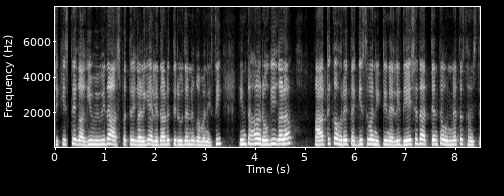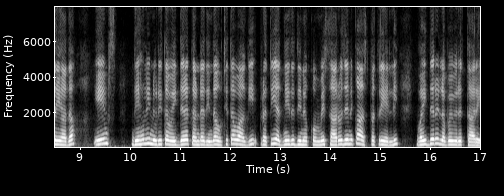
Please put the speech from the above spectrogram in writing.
ಚಿಕಿತ್ಸೆಗಾಗಿ ವಿವಿಧ ಆಸ್ಪತ್ರೆಗಳಿಗೆ ಅಲೆದಾಡುತ್ತಿರುವುದನ್ನು ಗಮನಿಸಿ, ಇಂತಹ ರೋಗಿಗಳ ಆರ್ಥಿಕ ಹೊರೆ ತಗ್ಗಿಸುವ ನಿಟ್ಟಿನಲ್ಲಿ ದೇಶದ ಅತ್ಯಂತ ಉನ್ನತ ಸಂಸ್ಥೆಯಾದ ಏಮ್ಸ್ ದೆಹಲಿ ನುರಿತ ವೈದ್ಯರ ತಂಡದಿಂದ ಉಚಿತವಾಗಿ ಪ್ರತಿ ಹದಿನೈದು ದಿನಕ್ಕೊಮ್ಮೆ ಸಾರ್ವಜನಿಕ ಆಸ್ಪತ್ರೆಯಲ್ಲಿ ವೈದ್ಯರು ಲಭ್ಯವಿರುತ್ತಾರೆ.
